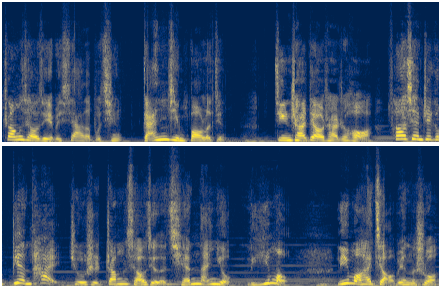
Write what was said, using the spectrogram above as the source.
张小姐被吓得不轻，赶紧报了警。警察调查之后啊，发现这个变态就是张小姐的前男友李某。李某还狡辩地说：“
